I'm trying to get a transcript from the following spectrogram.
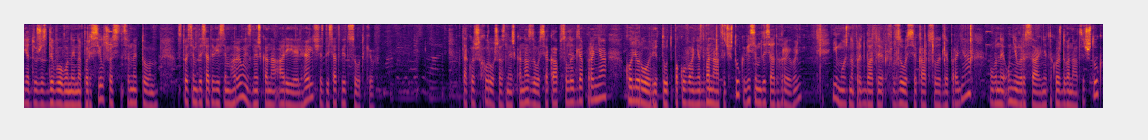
Я дуже здивований на персіл, щось це не тон. 178 гривень, знижка на Ariel гель 60%. Також хороша знижка на Зося капсули для прання. Кольорові тут пакування 12 штук, 80 гривень. І можна придбати Зося капсули для прання. Вони універсальні, також 12 штук,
